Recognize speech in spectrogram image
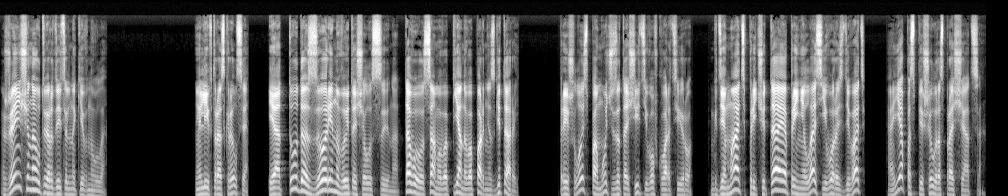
Женщина утвердительно кивнула. Лифт раскрылся, и оттуда Зорин вытащил сына, того самого пьяного парня с гитарой. Пришлось помочь затащить его в квартиру, где мать, причитая, принялась его раздевать, а я поспешил распрощаться.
